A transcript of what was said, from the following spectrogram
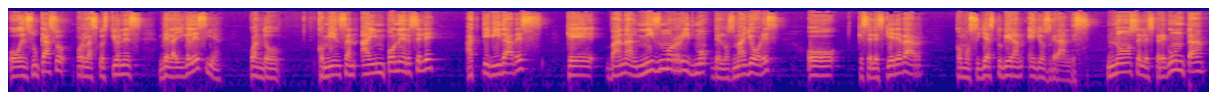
o en su caso por las cuestiones de la iglesia, cuando comienzan a imponérsele actividades que van al mismo ritmo de los mayores o se les quiere dar como si ya estuvieran ellos grandes. No se les pregunta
